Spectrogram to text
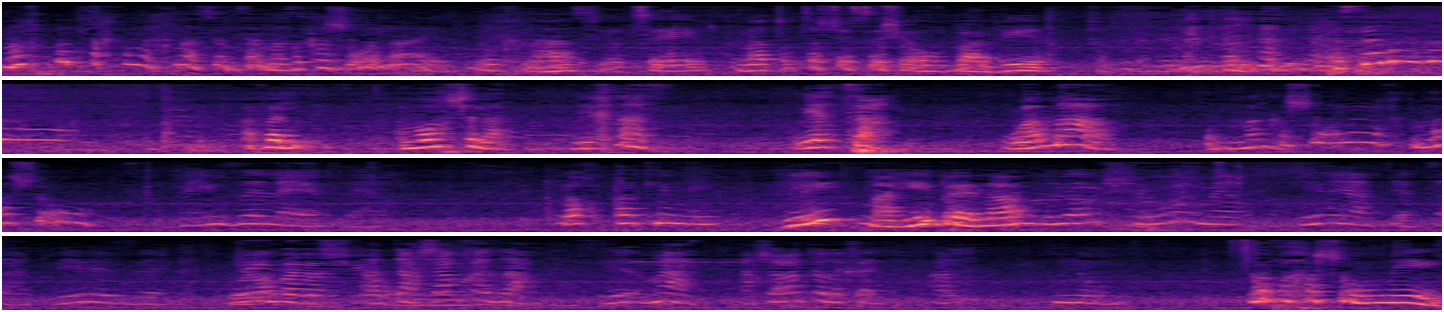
מה אכפת לך אם נכנס, יוצא? מה זה קשור אליי? נכנס, יוצא, מה את רוצה שיעשה? שיעוף באוויר? בסדר גמור. אבל המוח שלה נכנס, הוא יצא, הוא אמר. מה קשור אלייך? משהו. ואם זה להפך? לא אכפת לי מי. היא? מה היא בעיניו? לא, שהוא אומר, הנה את יצאת, והנה זה. אתה עכשיו חזר. מה, עכשיו את הולכת. נו. לא זה חשוב מי.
